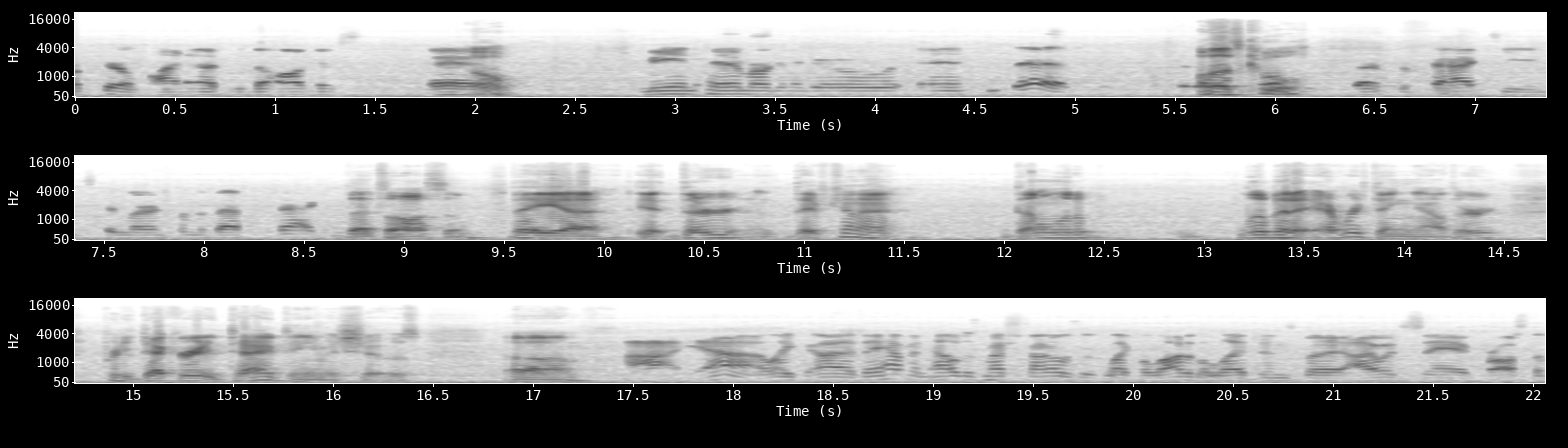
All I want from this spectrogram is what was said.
north carolina at the end of august and Oh, me and him are gonna go and do that. Oh, that's cool. That the tag teams can learn from the best tag. teams. that's awesome. They uh, it, they're they've kind of done a little a little bit of everything now. They're pretty decorated tag team. It shows. Um, Ah, yeah, like uh, they haven't held as much titles as like a lot of the legends, but I would say across the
